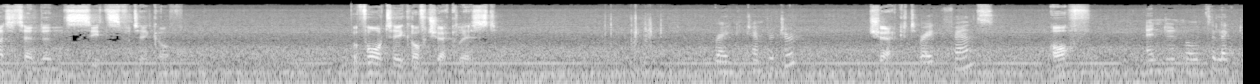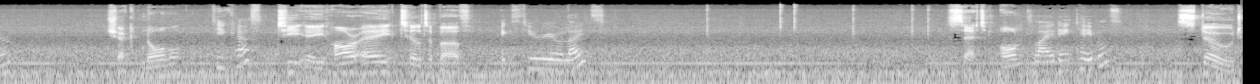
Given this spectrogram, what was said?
Flight attendants, seats for takeoff. Before takeoff checklist. Brake temperature. Checked. Brake fans. Off. Engine mode selector. Check normal. TCAS. T-A-R-A, tilt above. Exterior lights. Set on. Sliding tables. Stowed.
